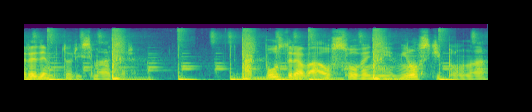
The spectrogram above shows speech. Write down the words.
Redemptoris Mater. Ak pozdrav a oslovenie milosti plná,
